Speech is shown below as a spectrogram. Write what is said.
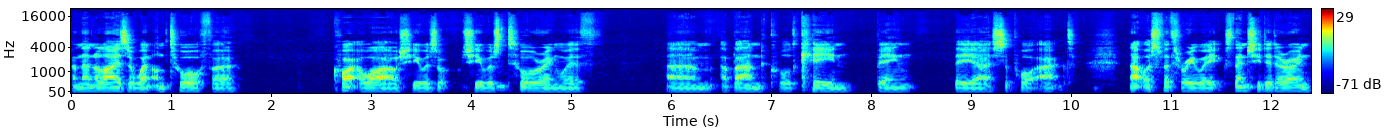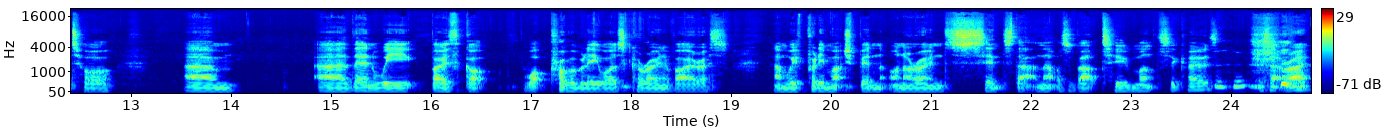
and then Eliza went on tour for quite a while. She was she was touring with um, a band called Keane, being the uh, support act. That was for three weeks. Then she did her own tour. Um, uh, then we both got what probably was coronavirus, and we've pretty much been on our own since that. And that was about two months ago. Is, Mhm. is that right?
